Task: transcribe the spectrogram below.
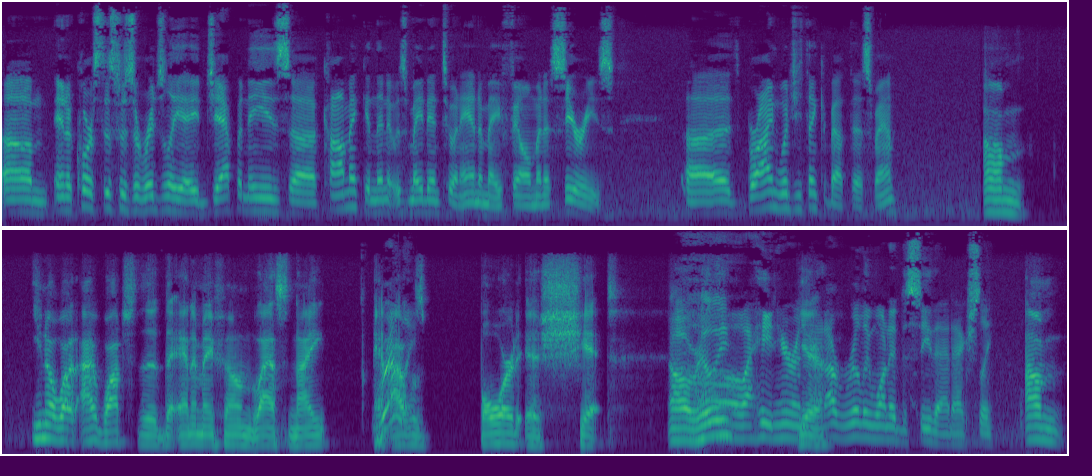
Um, and of course, this was originally a Japanese uh, comic, and then it was made into an anime film and a series. Uh, Brian, what'd you think about this, man? Um, you know what? I watched the the anime film last night, and I was bored as shit. oh, really? Oh, I hate hearing Yeah. that. I really wanted to see that actually. Um,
